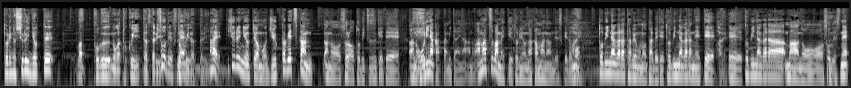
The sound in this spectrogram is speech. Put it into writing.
鳥の種類によって、まあ、飛ぶのが得意だったり、そうですね。不得意だったり、はい、種類によってはもう10ヶ月間あの空を飛び続けてあのえー降りなかったみたいなあのアマツバメっていう鳥の仲間なんですけども、はい。飛びながら食べ物を食べて飛びながら寝て、はい。えー飛びながら、まああのそうですね。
